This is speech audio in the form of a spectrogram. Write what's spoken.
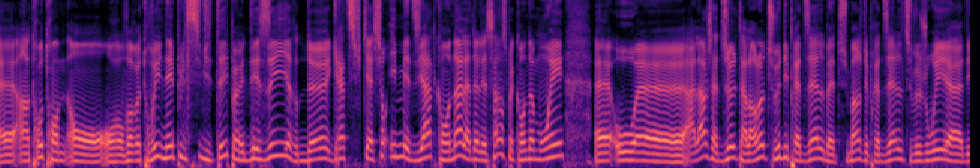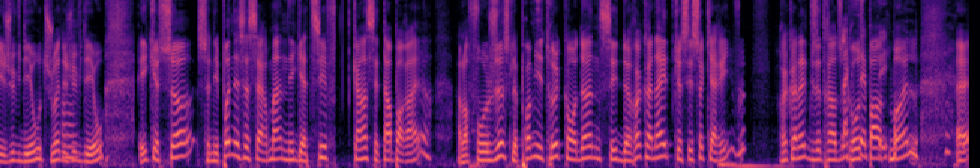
Euh, entre autres, on, on- on va retrouver une impulsivité puis un désir de gratification immédiate qu'on a à l'adolescence, mais qu'on a moins euh, au, euh, à l'âge adulte. Alors là, tu veux des pretzels, ben, tu manges des pretzels. Tu veux jouer à des jeux vidéo, tu joues à des Ouais. jeux vidéo. Et que ça, ce n'est pas nécessairement négatif quand c'est temporaire. Alors, faut juste, le premier truc qu'on donne, c'est de reconnaître que c'est ça qui arrive. là. Reconnaître que vous êtes rendu une grosse pâte molle euh,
